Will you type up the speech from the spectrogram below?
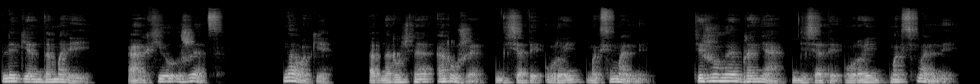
Легенда морей. Архил-лжец. Навыки. Одноручное оружие. 10 уровень максимальный. Тяжелая броня. 10 уровень максимальный.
